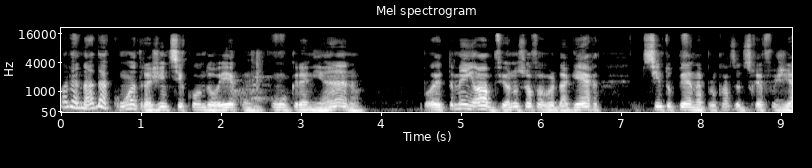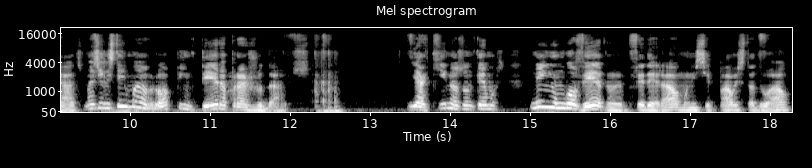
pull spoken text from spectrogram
Olha, nada contra a gente se condoer com, com o ucraniano. Pô, também, óbvio, eu não sou a favor da guerra, sinto pena por causa dos refugiados, mas eles têm uma Europa inteira para ajudá-los. E aqui nós não temos nenhum governo federal, municipal, estadual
